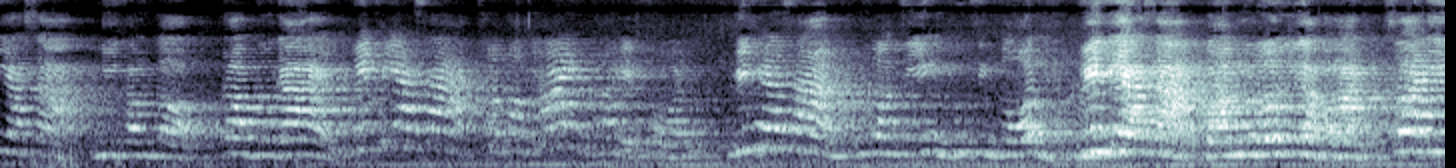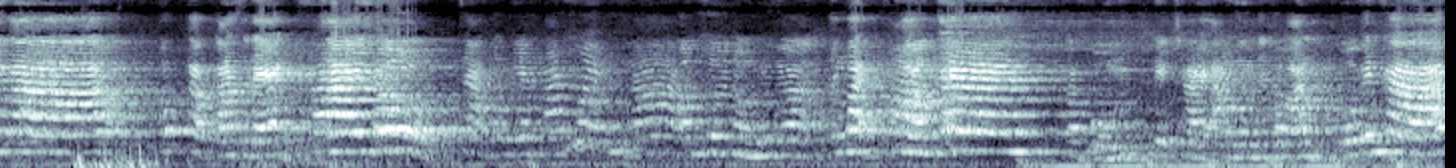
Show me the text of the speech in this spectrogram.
ทยาศาสตร์มีคำตอบรอบดูได้ วิทยาศาสตร์เธอบอกให้มาเหตุผล วิทยาศาสตร์คือความจริงทุกสิ่งต้นวิทยาศาสตร์ความรู้ล้นเหลือประมาณสวัสดีครับพบกับการแสดงทายชูจากโรงเรียนบ้านห้วยหมูนาอำเภอหนองเรือจังหวัดขอนแก่นกับผมเด็กชายอานนท์นัทวันโอเป็นครับ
